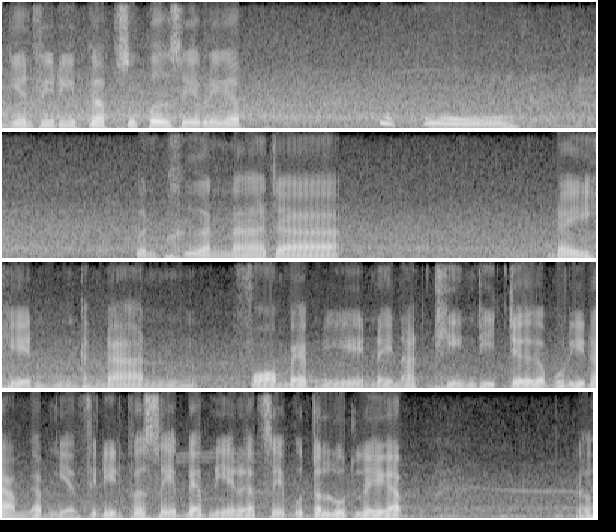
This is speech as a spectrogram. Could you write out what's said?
เหงียนฟิลิปครับซูเปอร์เซฟเลยครับโอ้โหเพื่อนๆน่าจะได้เห็นทางด้านฟอร์มแบบนี้ในนัดชิงที่เจอกับบุรีรัมย์ครับเหงียนฟิลิปก็เซฟแบบนี้นะครับเซฟอุตลุดเลยครับแล้ว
